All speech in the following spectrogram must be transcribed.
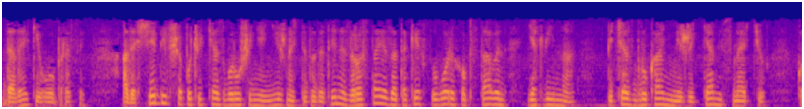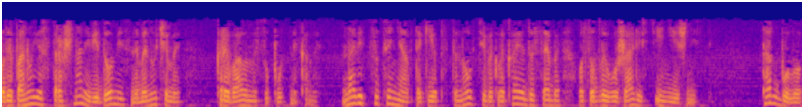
далекі образи, але ще більше почуття зворушення і ніжності до дитини зростає за таких суворих обставин, як війна, під час блукань між життям і смертю, коли панує страшна невідомість з неминучими кривавими супутниками. Навіть цуценя в такій обстановці викликає до себе особливу жалість і ніжність. Так було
